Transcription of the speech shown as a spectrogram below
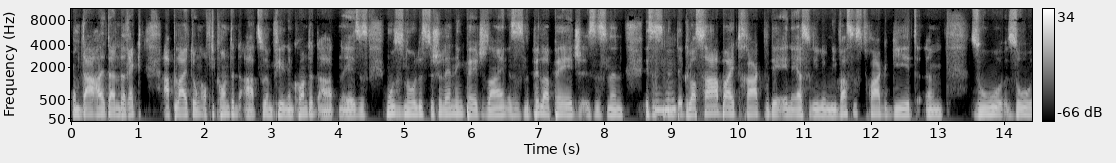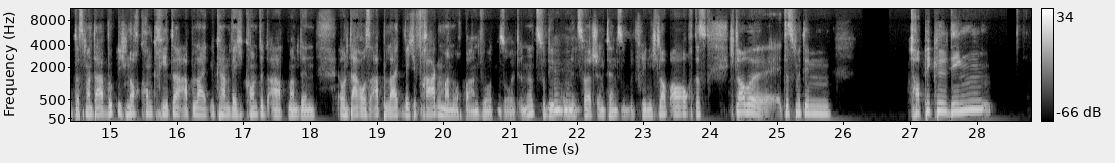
um da halt dann direkt Ableitungen auf die Content Art zu empfehlen, den Content Arten. Ist es, muss es eine holistische Landingpage sein? Ist es eine Pillar Page? Ist es ein, ist es mhm. ein Glossarbeitrag, wo der in erster Linie um die Was ist Frage geht? Ähm, so, so, dass man da wirklich noch konkreter ableiten kann, welche Content Art man denn und daraus ableiten, welche Fragen man noch beantworten sollte, ne, zu dem, mhm. um den Search Intent zu befrieden. Ich glaube auch, dass, ich glaube, das mit dem Topical Ding,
